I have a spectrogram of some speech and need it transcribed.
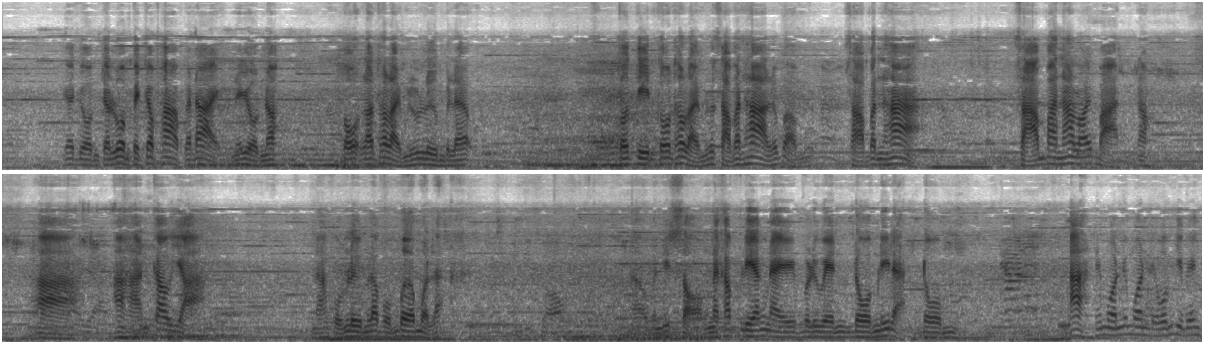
ญาติโยมจะร่วมเป็นเจ้าภาพก็ได้นะโยมเนาะโต๊ะละเท่าไหร่ไม่รู้ลืมไปแล้ว โต๊ะจีนโต๊ะเท่าไหร่ไม่รู้สามพันห้าหรือเปล่าสามพันห้าสามพันห้าร้อยบาทเนาะ อาอาหารเก้าอย่างนะผมลืมแล้วผมเบอร์หมดแล้ววันที่สองนะครับ เลี้ยงในบริเวณโดมนี้แหละ โดม อะนิมนต์นิมนต์เดี๋ยวผมหยิบเอง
